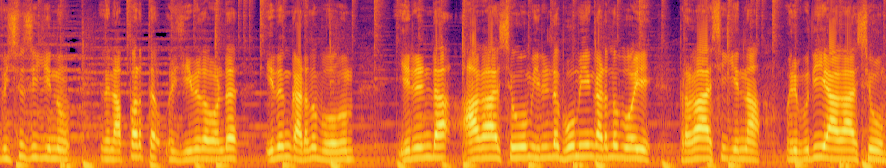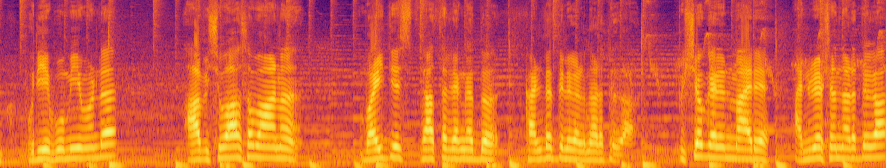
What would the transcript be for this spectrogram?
വിശ്വസിക്കുന്നു ഇതിനപ്പുറത്തെ ഒരു ജീവിതമുണ്ട്. ഇതും കടന്നു പോകും ഇരുണ്ട ആകാശവും ഇരുണ്ട ഭൂമിയും കടന്നുപോയി പ്രകാശിക്കുന്ന ഒരു പുതിയ ആകാശവും പുതിയ ഭൂമിയുമുണ്ട്. ആ വിശ്വാസമാണ് വൈദ്യശാസ്ത്ര രംഗത്ത് കണ്ടെത്തലുകൾ നടത്തുക. വിശ്വകരന്മാർ അന്വേഷണം നടത്തുക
